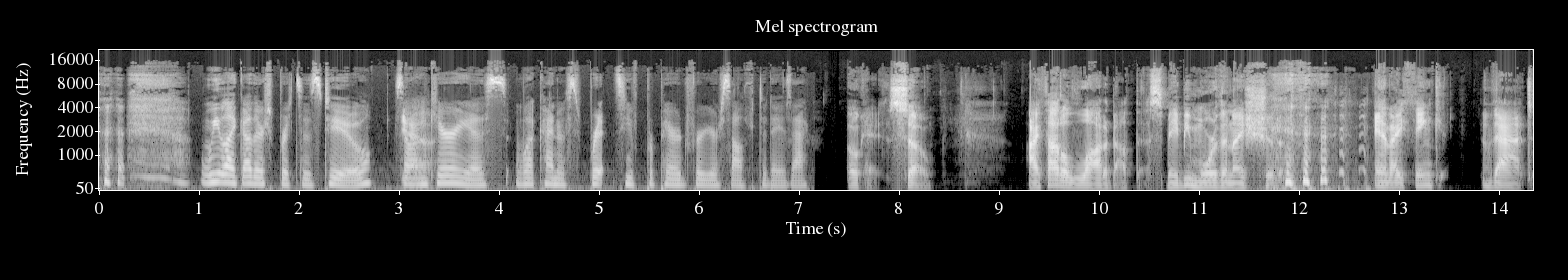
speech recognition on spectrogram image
we like other spritzes too. So Yeah. I'm curious what kind of spritz you've prepared for yourself today, Zach. okay, so I thought a lot about this, maybe more than I should have. and I think that,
